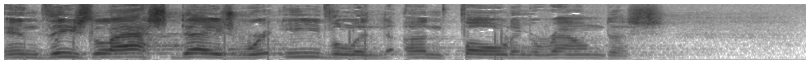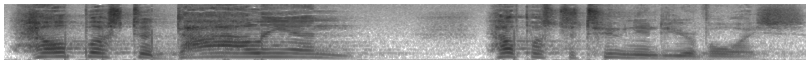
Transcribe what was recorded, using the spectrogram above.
In these last days where evil is unfolding around us, help us to dial in. Help us to tune into your voice.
